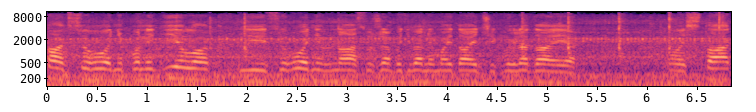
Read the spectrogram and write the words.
так, сьогодні понеділок і сьогодні в нас вже будівельний майданчик виглядає ось так.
